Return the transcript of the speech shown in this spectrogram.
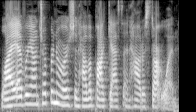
why every entrepreneur should have a podcast and how to start one.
